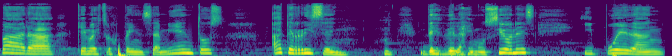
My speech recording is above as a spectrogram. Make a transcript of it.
para que nuestros pensamientos aterricen desde las emociones y puedan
